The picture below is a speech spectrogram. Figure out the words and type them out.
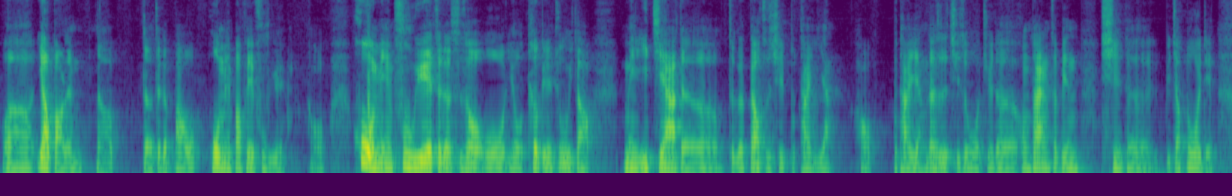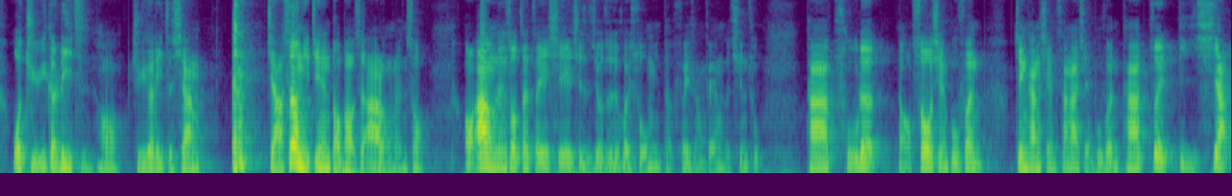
呃要保人呃的这个保豁免保费附约哦，豁免赴约这个时候，我有特别注意到每一家的这个告知其实不太一样，好、不太一样。但是其实我觉得红太阳这边写的比较多一点。我举一个例子哦，举一个例子，像 假设你今天投保是阿龙人寿。哦，阿龙人寿在这一些其实就是会说明的非常非常的清楚。它除了哦寿险部分、健康险、伤害险部分，它最底下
